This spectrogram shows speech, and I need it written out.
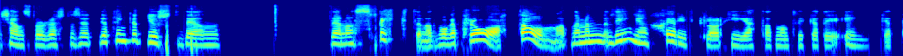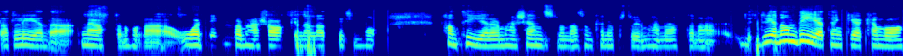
känslor och röster. Så jag, jag tänker att just den, den aspekten, att våga prata om att nej men det är ingen självklarhet att man tycker att det är enkelt att leda möten och hålla ordning på de här sakerna eller att liksom hantera de här känslorna som kan uppstå i de här mötena. Redan det tänker jag kan vara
